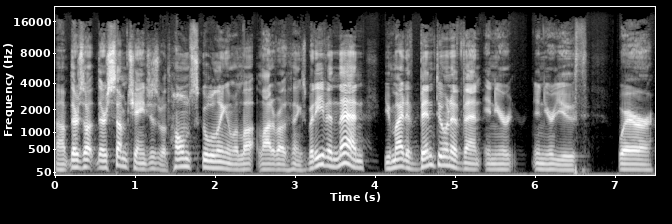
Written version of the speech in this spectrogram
Uh, there's a, there's some changes with homeschooling and with a lot, a lot of other things, but even then, you might have been to an event in your in your youth where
